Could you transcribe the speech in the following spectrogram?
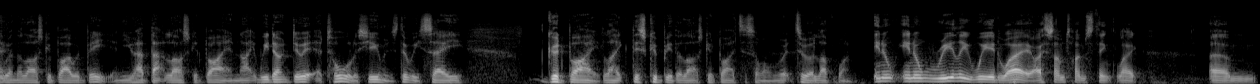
knew when the last goodbye would be. And you had that last goodbye. And like, we don't do it at all as humans, do we? Say goodbye, like this could be the last goodbye to someone, to a loved one. in a in a really weird way, I sometimes think like, um,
